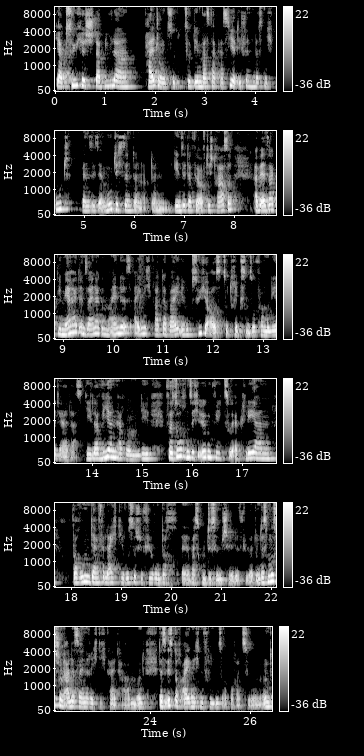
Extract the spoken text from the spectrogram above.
ja, psychisch stabiler Haltung zu, zu dem, was da passiert. Die finden das nicht gut. Wenn sie sehr mutig sind, dann, dann gehen sie dafür auf die Straße. Aber er sagt, die Mehrheit in seiner Gemeinde ist eigentlich gerade dabei, ihre Psyche auszutricksen, so formulierte er das. Die lavieren herum, die versuchen sich irgendwie zu erklären, warum da vielleicht die russische Führung doch äh, was Gutes im Schilde führt. Und das muss schon alles seine Richtigkeit haben. Und das ist doch eigentlich eine Friedensoperation. Und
